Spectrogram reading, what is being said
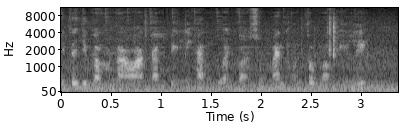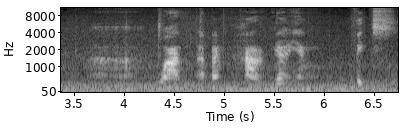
kita juga menawarkan pilihan buat konsumen untuk memilih uh, one apa harga yang fix.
